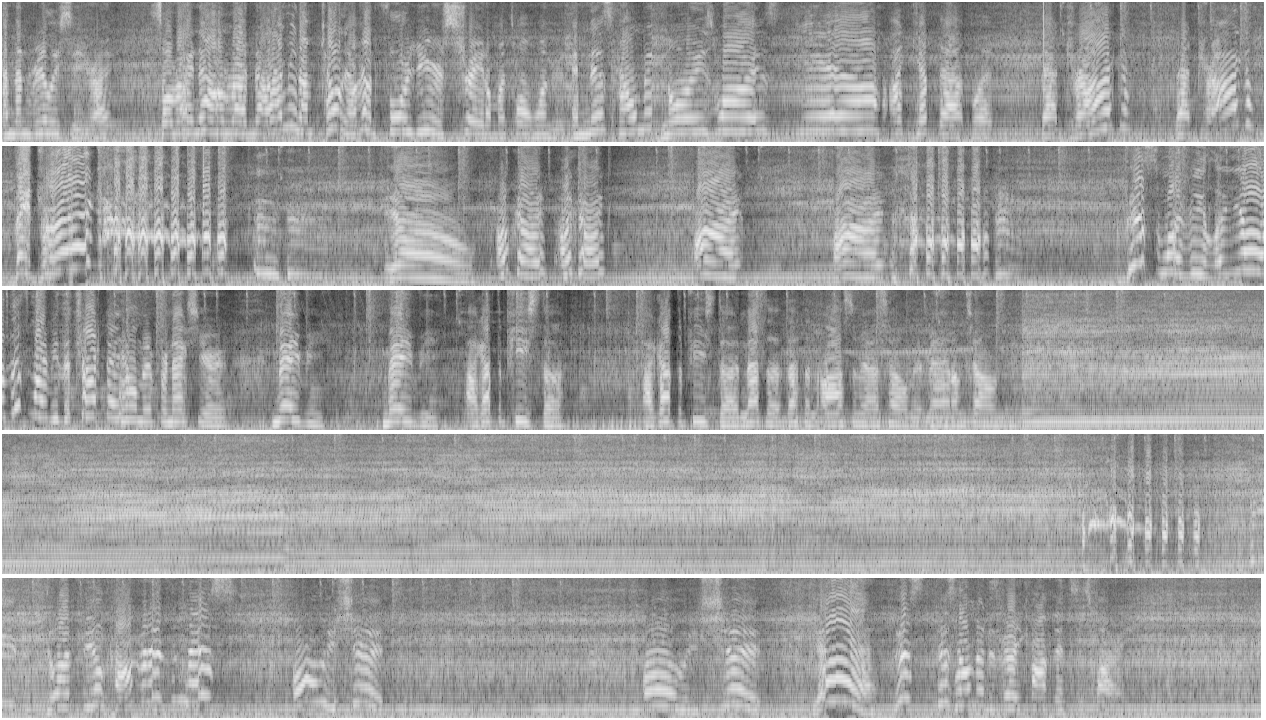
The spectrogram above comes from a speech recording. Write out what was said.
and then really see, right? So right now I'm riding, I mean, I'm telling you, I've had four years straight on my 1200. And this helmet, noise-wise, yeah, I get that, but that drag, that drag, that drag! Yo, okay, okay. All right. Alright. this might be like yo, this might be the track day helmet for next year. Maybe. Maybe. I got the pista. I got the pista and that's a that's an awesome ass helmet, man. I'm telling you. Do I feel confidence in this? Holy shit. Holy shit. Yeah, this this helmet is very confidence inspiring.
